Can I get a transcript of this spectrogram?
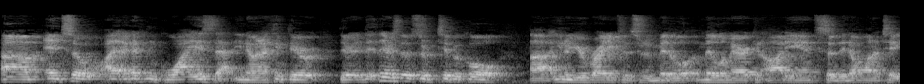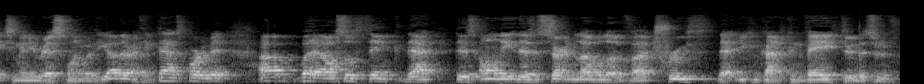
Um, and so I, I think, why is that? You know, and I think there, there, there's those sort of typical, uh, you know, you're writing for the sort of middle, middle American audience, so they don't want to take too many risks one way or the other. I think that's part of it. Uh, but I also think that there's only there's a certain level of uh, truth that you can kind of convey through the sort of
